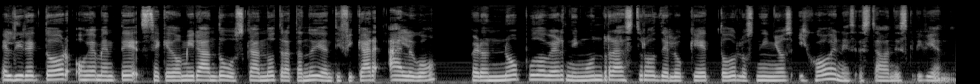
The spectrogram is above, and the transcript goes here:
El director obviamente se quedó mirando, buscando, tratando de identificar algo, pero no pudo ver ningún rastro de lo que todos los niños y jóvenes estaban describiendo.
